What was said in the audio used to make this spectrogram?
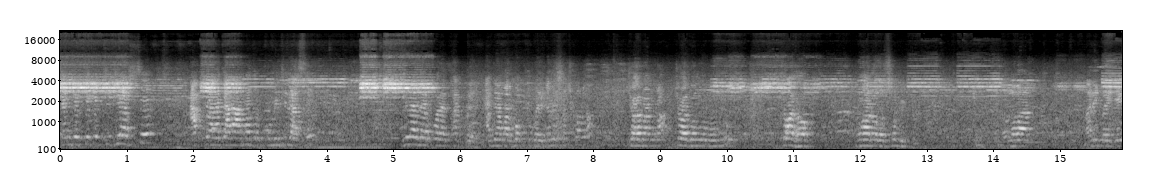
কেন্দ্রের থেকে চিঠি আসছে। আপনারা যারা আমাদের কমিটির আছে দিনাজের পরে থাকবে আমি আমার বক্তব্য এখানে শেষ করলাম। জয় বাংলা, জয় বঙ্গবন্ধু, জয় হোক মহানগর সমিতি ধন্যবাদ, মানিক ভাইকে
